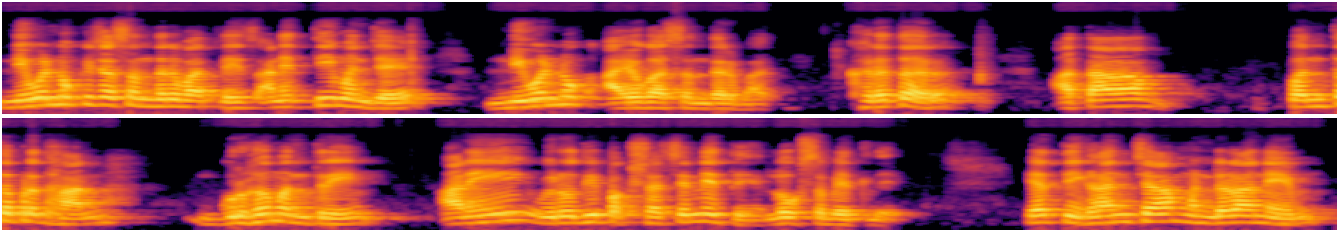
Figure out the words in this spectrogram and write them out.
निवडणुकीच्या संदर्भातलीच आणि ती म्हणजे निवडणूक आयोगासंदर्भात. खरं तर आता पंतप्रधान गृहमंत्री आणि विरोधी पक्षाचे नेते लोकसभेतले या तिघांच्या मंडळाने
